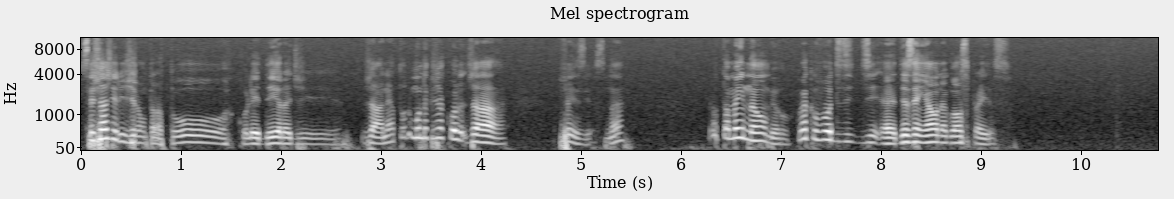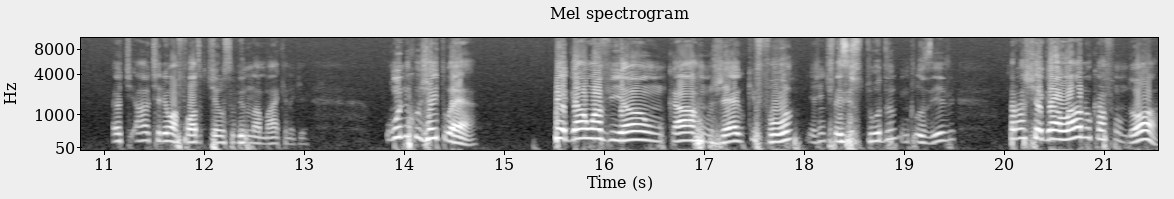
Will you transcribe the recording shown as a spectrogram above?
Vocês já dirigiram um trator, colhedeira de. Já, né? Todo mundo aqui já, já fez isso, né? Eu também não, meu. Como é que eu vou é, desenhar um negócio para isso? Eu, ah, eu tirei uma foto que tinha eu subindo na máquina aqui. O único jeito é pegar um avião, um carro, um jegue, o que for, e a gente fez isso tudo, inclusive, para chegar lá no Cafundó.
